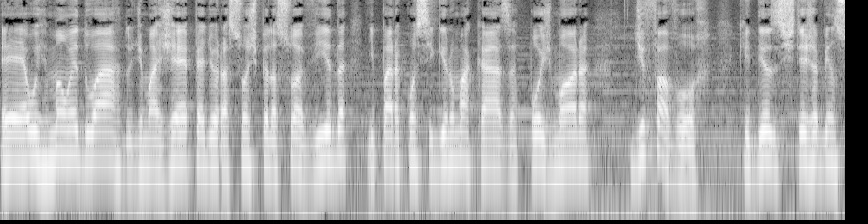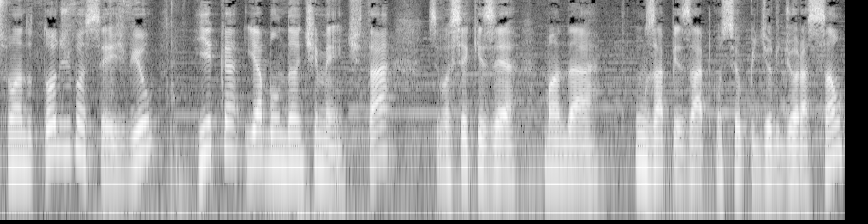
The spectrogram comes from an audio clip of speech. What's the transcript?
É, o irmão Eduardo de Magé pede orações pela sua vida e para conseguir uma casa, pois mora de favor. Que Deus esteja abençoando todos vocês, viu? Rica e abundantemente, tá? Se você quiser mandar um zap zap com seu pedido de oração,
